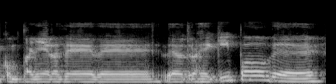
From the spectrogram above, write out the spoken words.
compañeros de, otros equipos, de,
